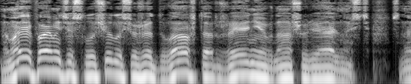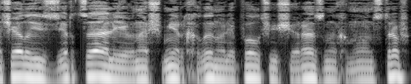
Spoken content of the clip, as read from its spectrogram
На моей памяти случилось уже два вторжения в нашу реальность. Сначала из Зерцалии в наш мир хлынули полчища разных монстров,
